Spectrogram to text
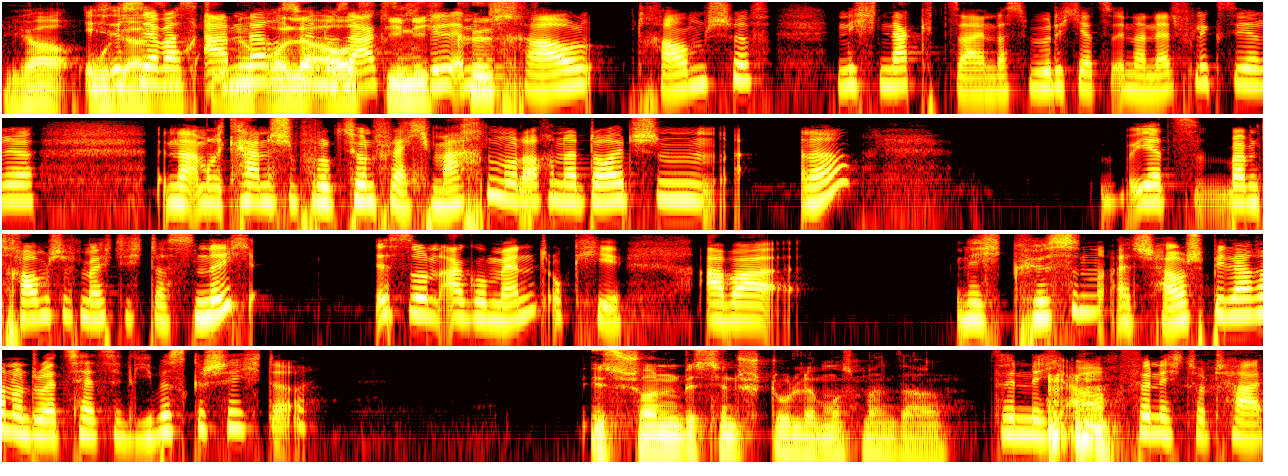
Ja, es ist ja was anderes, wenn du aus, sagst, ich will küsst. im Traum, Traumschiff nicht nackt sein. Das würde ich jetzt in einer Netflix-Serie, in einer amerikanischen Produktion vielleicht machen oder auch in einer deutschen, ne? Jetzt beim Traumschiff möchte ich das nicht. Ist so ein Argument, okay. Aber nicht küssen als Schauspielerin und du erzählst eine Liebesgeschichte? Ist schon ein bisschen stulle, muss man sagen. Finde ich auch, finde ich total.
